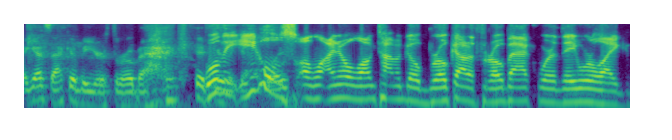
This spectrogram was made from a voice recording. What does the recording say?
I guess that could be your throwback. Well, the, the Eagles, I know a long time ago, broke out a throwback where they were like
